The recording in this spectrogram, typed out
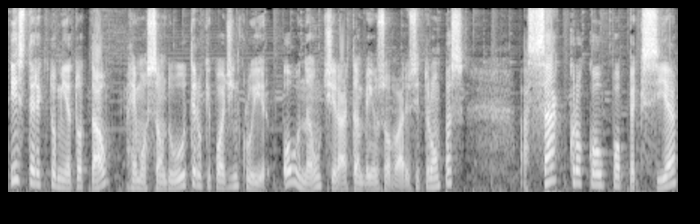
histerectomia total, remoção do útero, que pode incluir ou não tirar também os ovários e trompas, a sacrocolpopexia,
